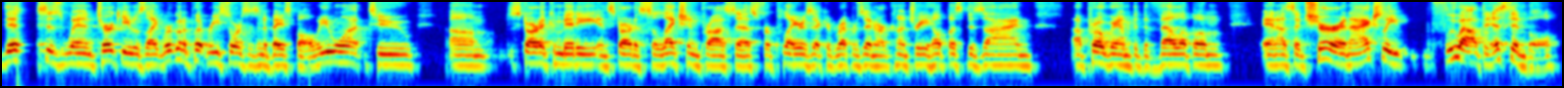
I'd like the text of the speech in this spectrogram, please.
this is when Turkey was like, "We're going to put resources into baseball. We want to um, start a committee and start a selection process for players that could represent our country. Help us design a program to develop them." And I said, "Sure." And I actually flew out to Istanbul.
